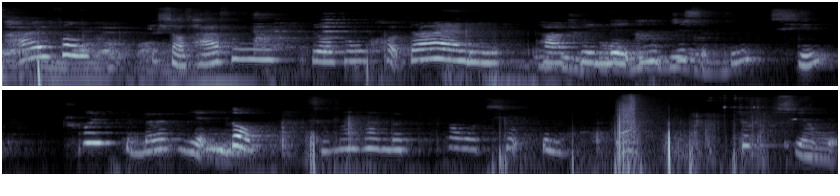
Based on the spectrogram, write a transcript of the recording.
裁缝，小裁缝又从口袋里。他吹了一支小提琴，吹起了演奏，熊慢慢的跳起舞来，真羡慕。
